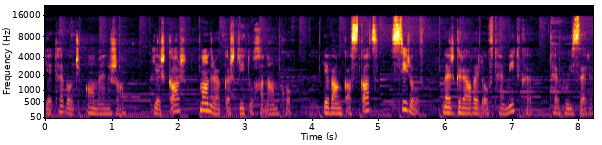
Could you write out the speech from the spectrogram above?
եթե ոչ ամեն ժամ, երկար, մանրակրկիտ ու խնամքով եւ անկասկած սիրով, ներգրավելով թե միտքը, թե հույզերը։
